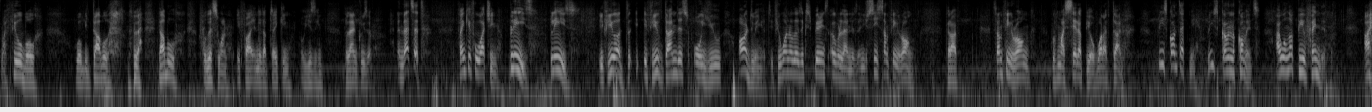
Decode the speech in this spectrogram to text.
my fuel bill will be double double for this one if I ended up taking or using the Land Cruiser. And that's it. Thank you for watching. Please, please, if you are if you've done this or you are doing it, if you're one of those experienced overlanders and you see something wrong that I've something wrong with my setup here, what I've done, please contact me. Please go in the comments. I will not be offended. I,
